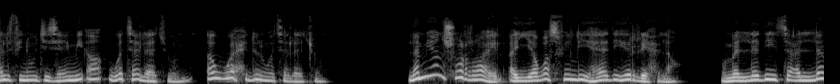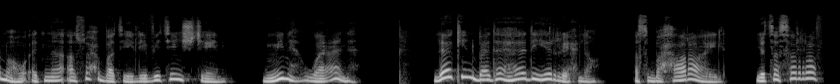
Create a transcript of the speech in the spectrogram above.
1930 أو 31 لم ينشر رايل أي وصف لهذه الرحلة. وما الذي تعلمه أثناء صحبته لفيتنشتين منه وعنه؟ لكن بعد هذه الرحلة أصبح رايل يتصرف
